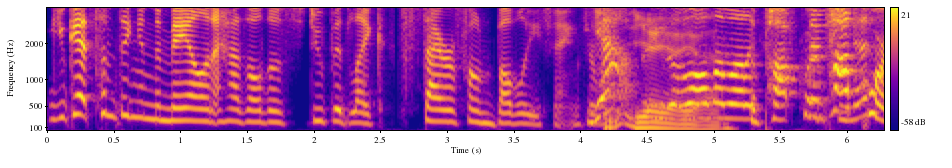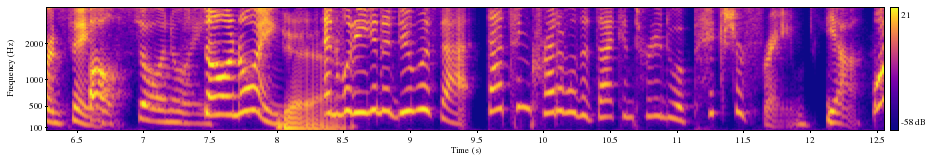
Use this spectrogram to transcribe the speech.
you get something in the mail and it has all those stupid like styrofoam bubbly things. or Yeah. Yeah, yeah, All the, yeah. like, The popcorn, the popcorn peanuts? Oh, things. Oh, so annoying. So annoying. Yeah. And what are you gonna do with that? That's incredible that that can turn into a picture frame. yeah. What?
